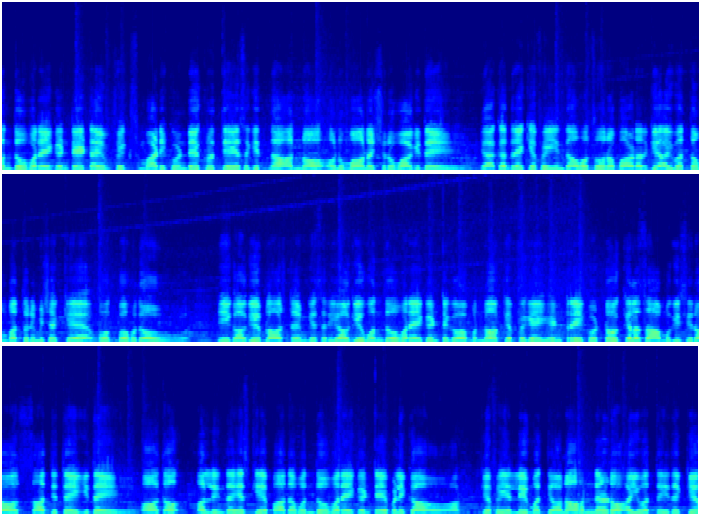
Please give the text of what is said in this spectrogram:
ಒಂದೂವರೆ ಗಂಟೆ ಟೈಮ್ ಫಿಕ್ಸ್ ಮಾಡಿಕೊಂಡೇ ಕೃತ್ಯ ಎಸಗಿದ್ನ ಅನ್ನೋ ಅನುಮಾನ ಶುರುವಾಗಿದೆ. ಯಾಕಂದ್ರೆ ಕೆಫೆಯಿಂದ ಹೊಸೂರ ಬಾರ್ಡರ್ಗೆ ಐವತ್ತೊಂಬತ್ತು ನಿಮಿಷಕ್ಕೆ ಹೋಗಬಹುದು. ಹೀಗಾಗಿ ಬ್ಲಾಸ್ಟ್ ಟೈಮ್ಗೆ ಸರಿಯಾಗಿ ಒಂದೂವರೆ ಗಂಟೆಗೂ ಮುನ್ನ ಕೆಫೆಗೆ ಎಂಟ್ರಿ ಕೊಟ್ಟು ಕೆಲಸ ಮುಗಿಸಿರೋ ಸಾಧ್ಯತೆ ಇದೆ. ಆತ ಅಲ್ಲಿಂದ ಎಸ್ಕೇಪ್ ಆದ ಒಂದೂವರೆ ಗಂಟೆ ಬಳಿಕ ಕೆಫೆಯಲ್ಲಿ ಮಧ್ಯಾಹ್ನ ಹನ್ನೆರಡು ಐವತ್ತೈದಕ್ಕೆ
